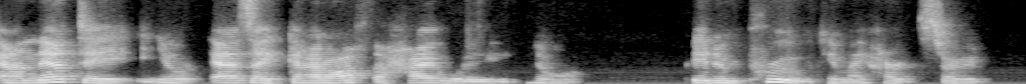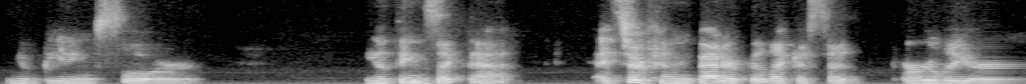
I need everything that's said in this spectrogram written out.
on that day you know as I got off the highway you know it improved. You know, my heart started you know beating slower. You know things like that I started feeling better. But like I said earlier,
